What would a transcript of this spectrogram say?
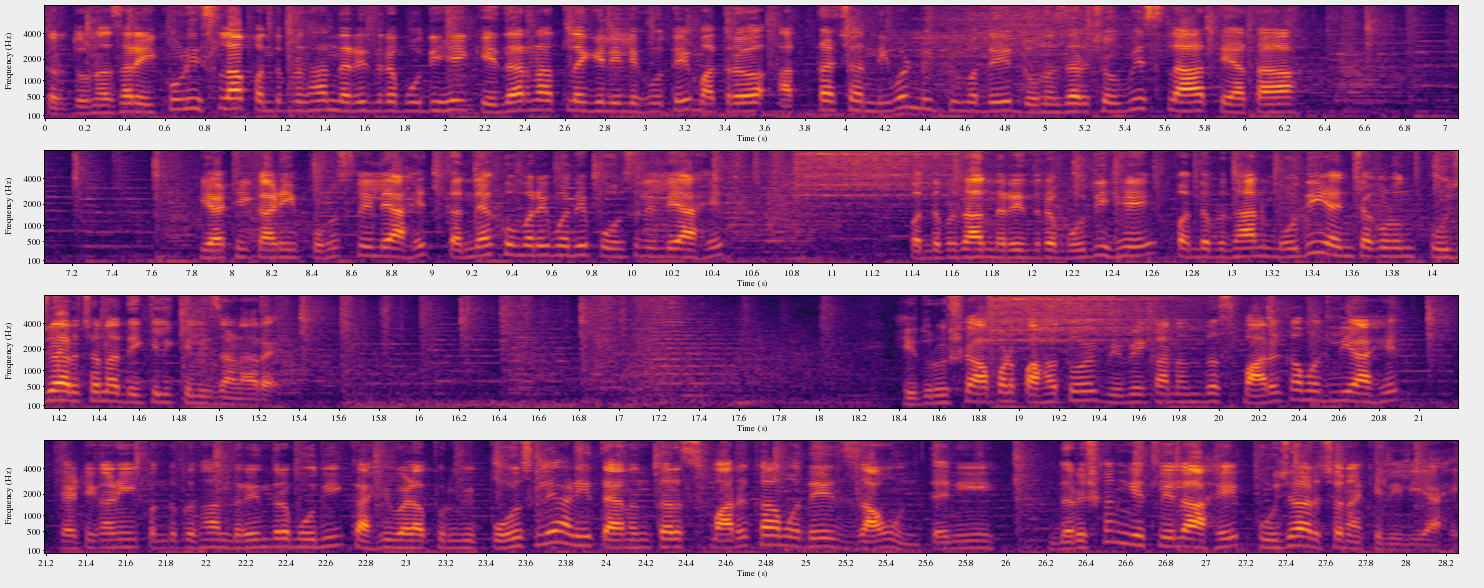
तर दोन हजार एकोणीसला पंतप्रधान नरेंद्र मोदी हे केदारनाथला गेलेले होते. मात्र आत्ताच्या निवडणुकीमध्ये दोन हजार चोवीसला ते आता या ठिकाणी पोहोचलेले आहेत कन्याकुमारीमध्ये पोहोचलेले आहेत. पंतप्रधान नरेंद्र मोदी हे पंतप्रधान मोदी यांच्याकडून पूजा अर्चना देखील केली जाणार आहे. ही दृश्य आपण पाहतोय. विवेकानंद स्मारकामधली आहेत. या ठिकाणी पंतप्रधान नरेंद्र मोदी काही वेळापूर्वी पोहोचले आणि त्यानंतर स्मारकामध्ये जाऊन त्यांनी दर्शन घेतलेलं आहे पूजा अर्चना केलेली आहे.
